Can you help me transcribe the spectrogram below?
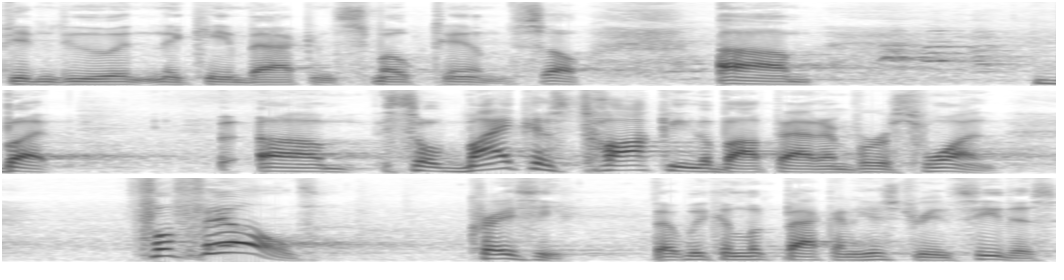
didn't do it and they came back and smoked him. So, um, but, um, so Micah's talking about that in verse 1. Fulfilled. Crazy that we can look back in history and see this.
